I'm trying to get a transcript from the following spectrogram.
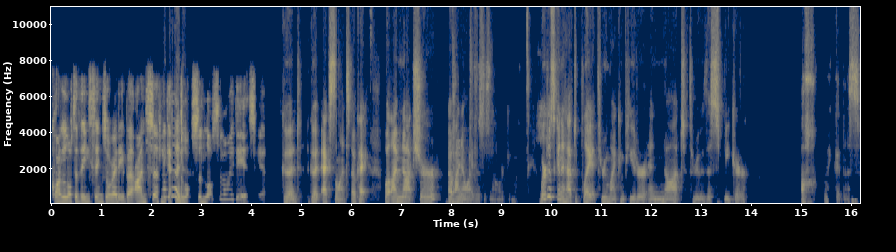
quite a lot of these things already. But I'm certainly oh, getting lots and lots of ideas here. Good, good, excellent. Okay, well, I'm not sure. Oh, I know why this is not working. We're just going to have to play it through my computer and not through the speaker. Oh, my goodness.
